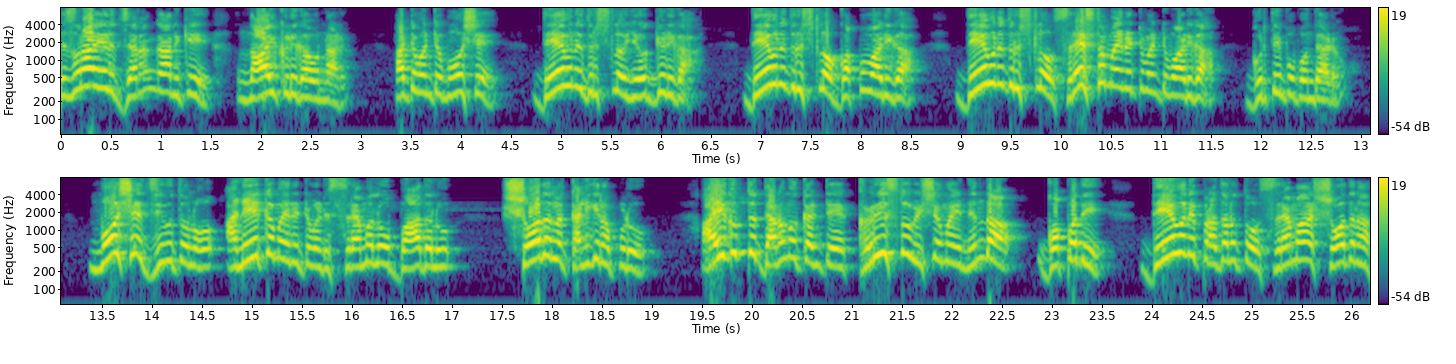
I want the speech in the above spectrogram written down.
ఇజ్రాయేల్ జనాంగానికి నాయకుడిగా ఉన్నాడు. అటువంటి మోషే దేవుని దృష్టిలో యోగ్యుడిగా దేవుని దృష్టిలో గొప్పవాడిగా దేవుని దృష్టిలో శ్రేష్టమైనటువంటి వాడిగా గుర్తింపు పొందాడు. మోషే జీవితంలో అనేకమైనటువంటి శ్రమలు బాధలు శోధనలు కలిగినప్పుడు ఐగుప్తు ధనము కంటే క్రీస్తు విషయమై నింద గొప్పది. దేవుని ప్రజలతో శ్రమ శోధన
